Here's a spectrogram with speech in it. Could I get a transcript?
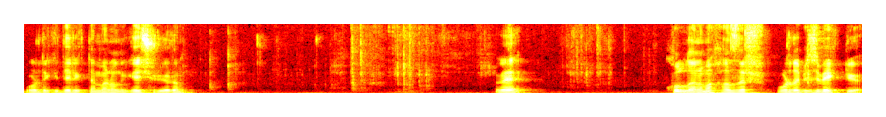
Buradaki delikten ben onu geçiriyorum. Ve kullanıma hazır. Burada bizi bekliyor.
